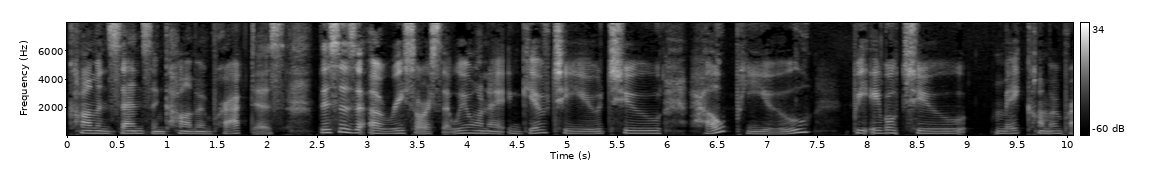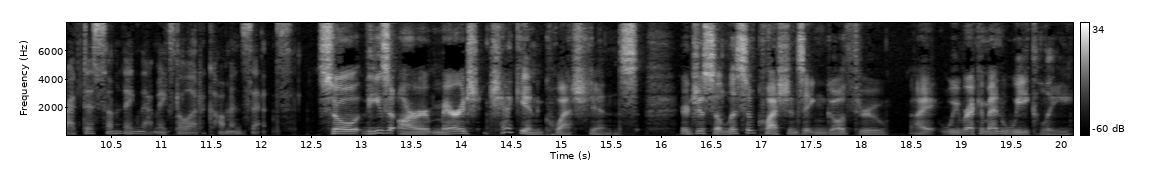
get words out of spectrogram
common sense and common practice. This is a resource that we want to give to you to help you be able to make common practice something that makes a lot of common sense. So these are marriage check-in questions. They're just a list of questions that you can go through. I we recommend weekly,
